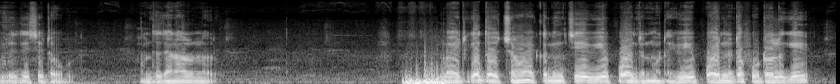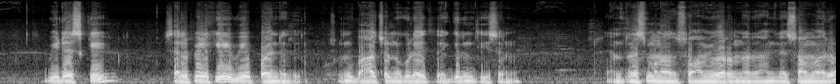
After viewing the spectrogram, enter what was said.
వీడియో తీసేటప్పుడు. అంత జనాలు ఉన్నారు. బయటకు అయితే వచ్చాము ఇక్కడ నుంచి వ్యూ పాయింట్ అనమాట వ్యూ పాయింట్ అంటే ఫోటోలకి వీడియోస్కి సెల్ఫీలకి వ్యూ పాయింట్ అది. చూడండి బాగా చూడండి గుడి అయితే దగ్గర నుంచి తీశాను. ఎంట్రన్స్ మన స్వామివారు ఉన్నారు ఆంజనేయ స్వామివారు.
